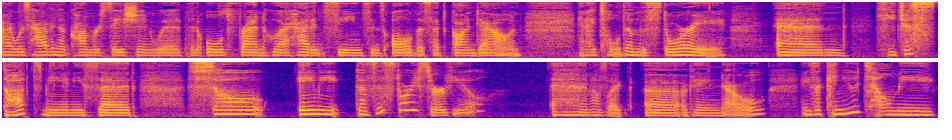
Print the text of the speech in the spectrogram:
I was having a conversation with an old friend who I hadn't seen since all this had gone down. And I told him the story. And he just stopped me and he said, So, Amy, does this story serve you? And I was like, uh, okay, no. And he's like, can you tell me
